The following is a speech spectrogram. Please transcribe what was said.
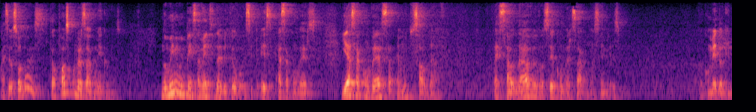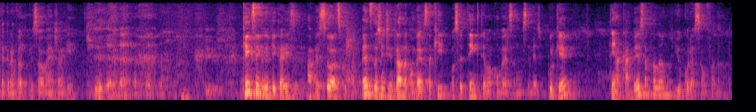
mas eu sou dois, então eu posso conversar comigo mesmo. No mínimo em pensamento deve ter esse- esse- essa conversa. E essa conversa é muito saudável. É saudável você conversar com você mesmo. Estou com medo aqui, está gravando, o pessoal vai achar que. O que, que significa isso? A pessoa, desculpa, antes da gente entrar na conversa aqui, você tem que ter uma conversa com você mesmo. Por quê? Tem a cabeça falando e o coração falando.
